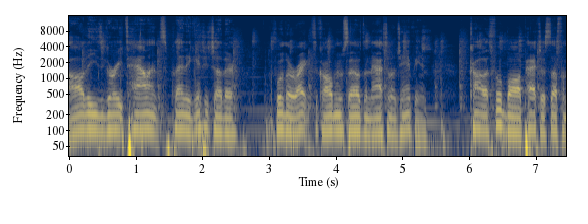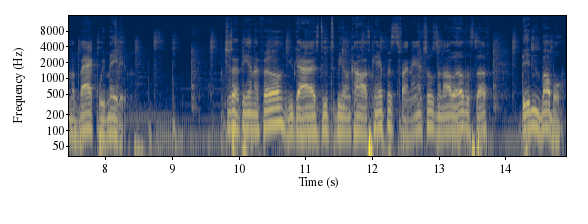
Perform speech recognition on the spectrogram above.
all these great talents playing against each other for the right to call themselves the national champion. College football, pat yourself on the back, we made it. Just like the NFL, you guys, due to be on college campus, financials, and all the other stuff, didn't bubble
